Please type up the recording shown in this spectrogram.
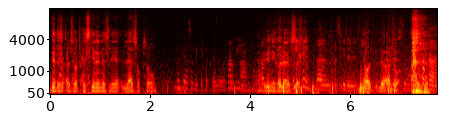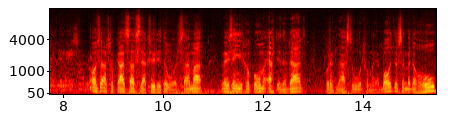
Dit is een soort geschiedenisles of zo? Kunt u ons een beetje vertellen wat wie? Hebben jullie niet geluisterd? Wie geeft een geschiedenis? Nou, de advocaat. Onze advocaat zal straks jullie te woord staan. Maar wij zijn hier gekomen echt inderdaad voor het laatste woord van meneer Bouters. En met een hoop,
